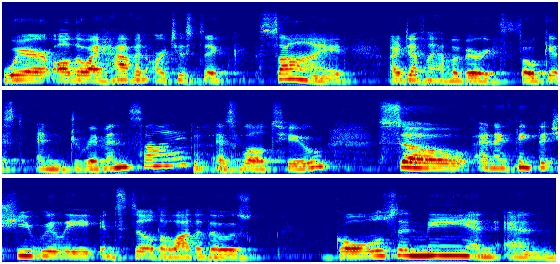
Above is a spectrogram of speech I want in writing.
Where although I have an artistic side, I definitely have a very focused and driven side as well too. So, and I think that she really instilled a lot of those goals in me and and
